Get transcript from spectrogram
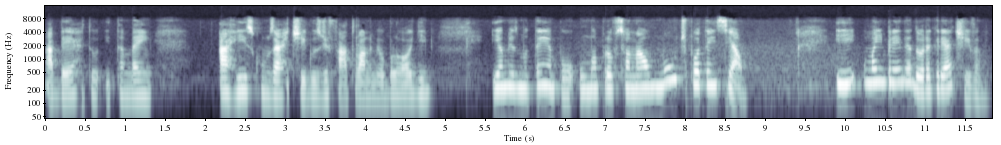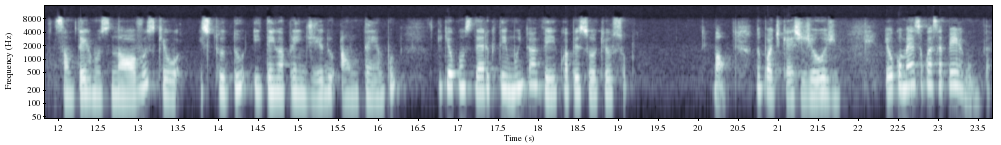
aberto e também arrisco uns artigos de fato lá no meu blog e ao mesmo tempo uma profissional multipotencial e uma empreendedora criativa. São termos novos que eu estudo e tenho aprendido há um tempo e que eu considero que tem muito a ver com a pessoa que eu sou. Bom, no podcast de hoje, eu começo com essa pergunta:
